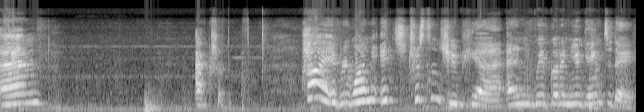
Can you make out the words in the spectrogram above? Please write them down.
And action. Hi everyone, it's Tristan Tube here, and we've got a new game today.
